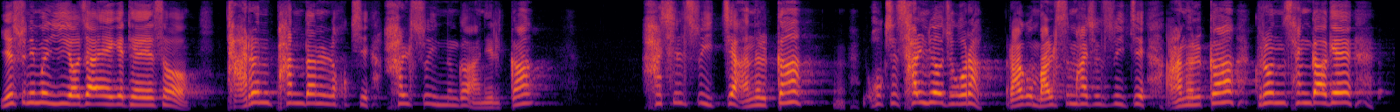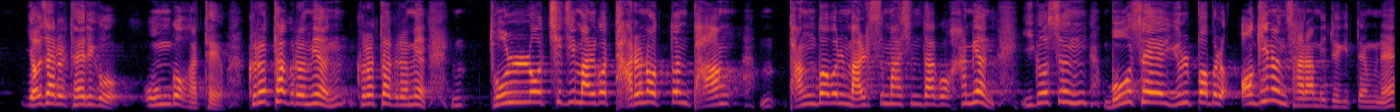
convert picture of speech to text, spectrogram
예수님은 이 여자에게 대해서 다른 판단을 혹시 할 수 있는 거 아닐까? 하실 수 있지 않을까? 혹시 살려주거라 라고 말씀하실 수 있지 않을까? 그런 생각에 여자를 데리고 온 것 같아요. 그렇다 그러면, 그렇다 그러면 돌로 치지 말고 다른 어떤 방, 방법을 말씀하신다고 하면 이것은 모세의 율법을 어기는 사람이 되기 때문에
